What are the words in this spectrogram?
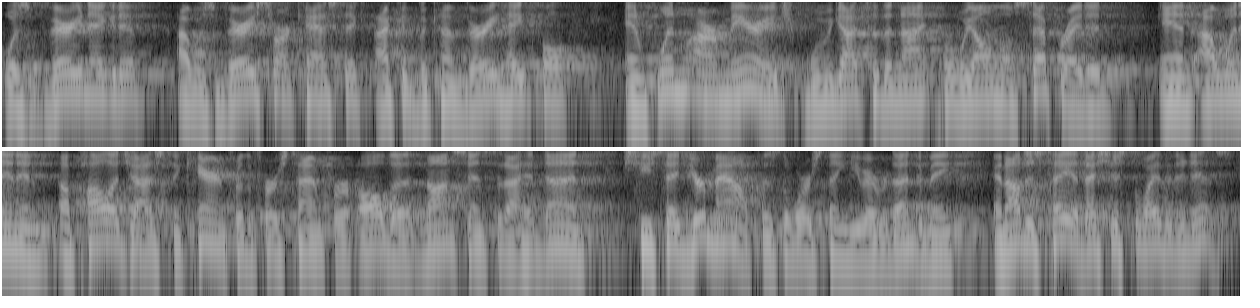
was very negative. I was very sarcastic. I could become very hateful. And when our marriage, when we got to the night where we almost separated, and I went in and apologized to Karen for the first time for all the nonsense that I had done, she said, Your mouth is the worst thing you've ever done to me. And I'll just tell you, that's just the way that it is.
